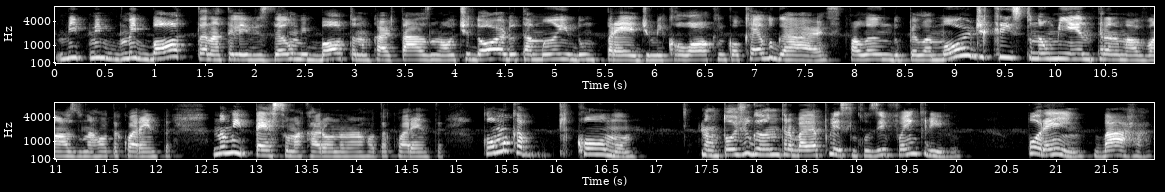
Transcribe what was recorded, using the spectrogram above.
Me, me, me bota na televisão, me bota num cartaz, no outdoor do tamanho de um prédio, me coloca em qualquer lugar, falando, pelo amor de Cristo, não me entra numa azul na Rota 40. Não me peça uma carona na Rota 40. Como? Como? Não tô julgando da polícia, inclusive foi incrível. Porém, barra,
